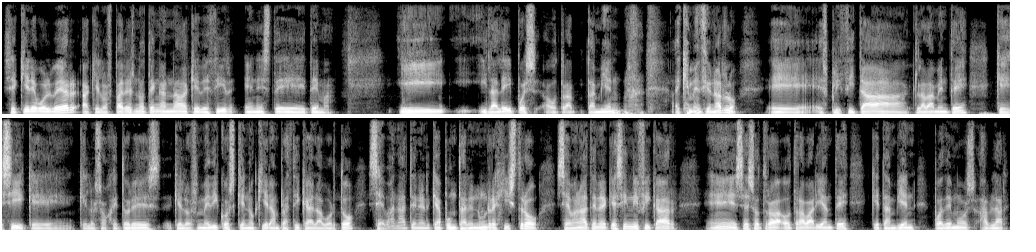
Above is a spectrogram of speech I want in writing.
se quiere volver a que los padres no tengan nada que decir en este tema. Y, la ley, pues, otra, también hay que mencionarlo, eh, explicita claramente que sí, que, que, los objetores, que los médicos que no quieran practicar el aborto se van a tener que apuntar en un registro, se van a tener que significar. ¿eh? Esa es otra, otra variante que también podemos hablar.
